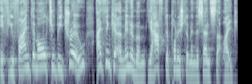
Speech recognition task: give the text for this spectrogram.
If you find them all to be true, I think at a minimum, you have to punish them in the sense that, like,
